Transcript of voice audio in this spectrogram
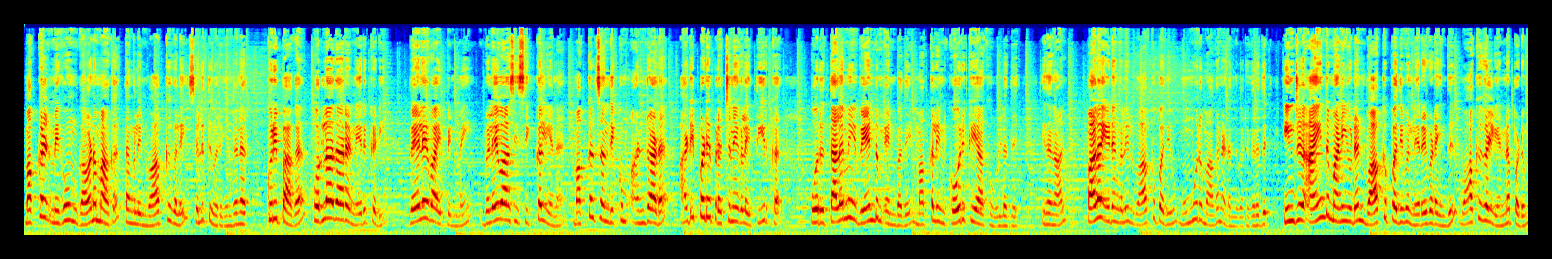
மக்கள் மிகவும் கவனமாக தங்களின் வாக்குகளை செலுத்தி வருகின்றனர். குறிப்பாக பொருளாதார நெருக்கடி வேலைவாய்ப்பின்மை விலைவாசி சிக்கல் என மக்கள் சந்திக்கும் அன்றாட அடிப்படை பிரச்சனைகளை தீர்க்க ஒரு தலைமை வேண்டும் என்பதே மக்களின் கோரிக்கையாக உள்ளது. இதனால் பல இடங்களில் வாக்குப்பதிவு மும்முரமாக நடந்து வருகிறது. இன்று ஐந்து மணியுடன் வாக்குப்பதிவு நிறைவடைந்து வாக்குகள் எண்ணப்படும்.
